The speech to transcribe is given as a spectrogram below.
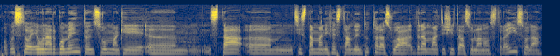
Questo è un argomento insomma, che ehm, sta, ehm, si sta manifestando in tutta la sua drammaticità sulla nostra isola.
